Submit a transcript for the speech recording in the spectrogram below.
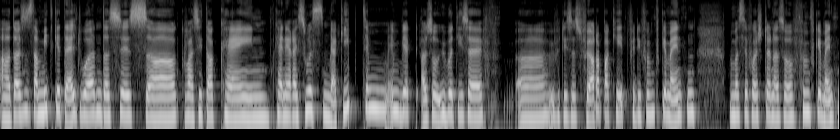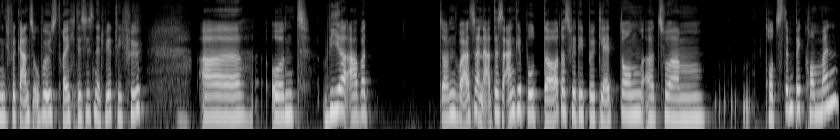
Äh, da ist uns dann mitgeteilt worden, dass es quasi da kein, keine Ressourcen mehr gibt im, im Wirk also über diese über dieses Förderpaket für die fünf Gemeinden. Wenn man sich vorstellen, also fünf Gemeinden für ganz Oberösterreich, das ist nicht wirklich viel. Äh, und wir aber dann war so ein das Angebot da, dass wir die Begleitung äh, zu einem trotzdem bekommen.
